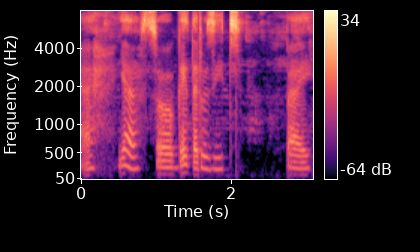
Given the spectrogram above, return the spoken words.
Uh, yeah, so guys, that was it. Bye.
